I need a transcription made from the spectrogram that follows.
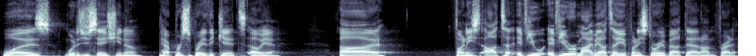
Was what did you say, Shino? Pepper spray the kids. Oh yeah. Uh, funny. I'll tell if you if you remind me, I'll tell you a funny story about that on Friday.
